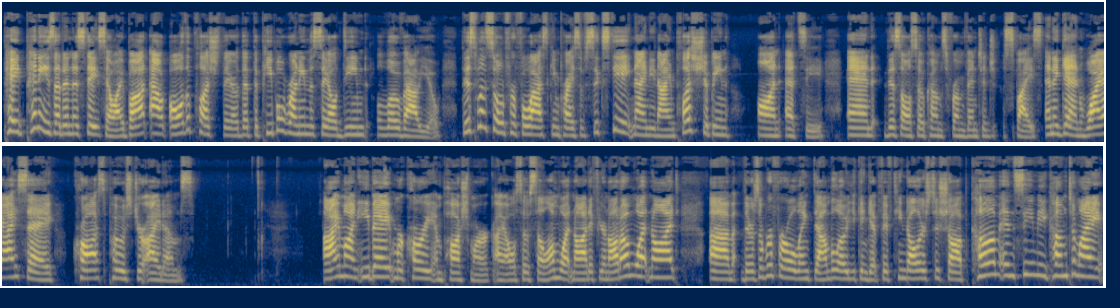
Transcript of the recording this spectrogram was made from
Paid pennies at an estate sale. I bought out all the plush there that the people running the sale deemed low value. This one sold for full asking price of $68.99 plus shipping on Etsy. And this also comes from Vintage Spice. And again, why I say cross post your items. I'm on eBay, Mercari, and Poshmark. I also sell on Whatnot. If you're not on Whatnot, um, there's a referral link down below. You can get $15 to shop. Come and see me. Come to my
